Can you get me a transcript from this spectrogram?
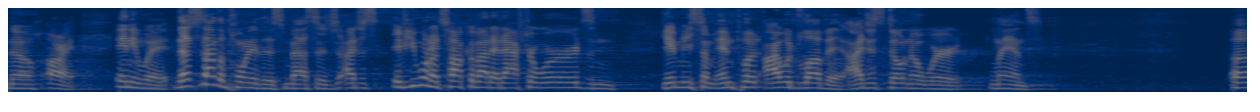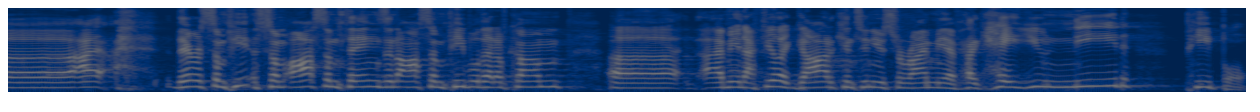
No? All right. Anyway, that's not the point of this message. I just, if you want to talk about it afterwards and give me some input, I would love it. I just don't know where it lands. Uh, I, there are some, some awesome things and awesome people that have come. Uh, I mean, I feel like God continues to remind me of like, hey, you need people.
